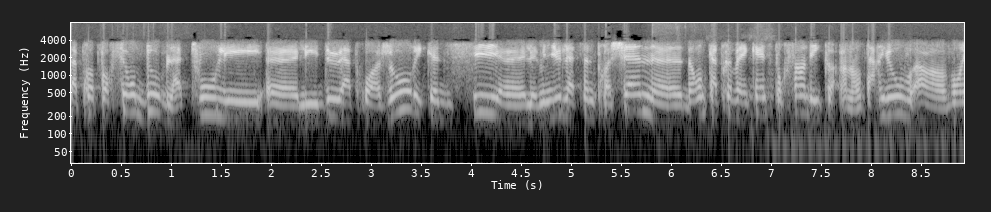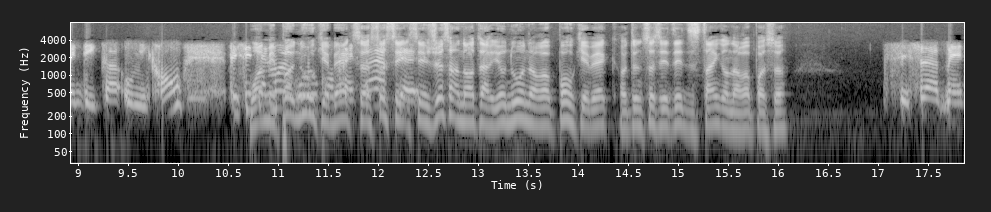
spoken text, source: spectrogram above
sa proportion double à tous les euh, les deux à trois jours et que d'ici euh, le milieu de la semaine prochaine, euh, donc 95% des cas en Ontario euh, vont être des cas Omicron. Puis c'est Ouais, mais pas nous au Québec. Ça, ça c'est que- c'est juste en Ontario. Nous, on n'aura pas au Québec. On est une société distincte, on n'aura pas ça. C'est ça. Mais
